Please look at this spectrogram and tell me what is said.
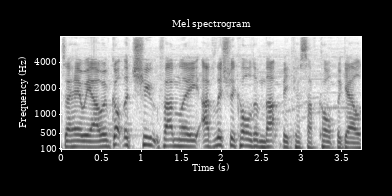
So here we are. We've got the Chute family. I've literally called them that because I've called the girl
